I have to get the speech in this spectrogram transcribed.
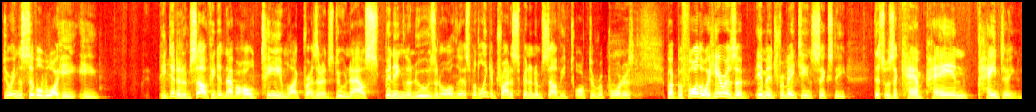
During the Civil War, he, he, he did it himself. He didn't have a whole team like presidents do now spinning the news and all this, but Lincoln tried to spin it himself. He talked to reporters. But before the war, here is an image from 1860. This was a campaign painting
